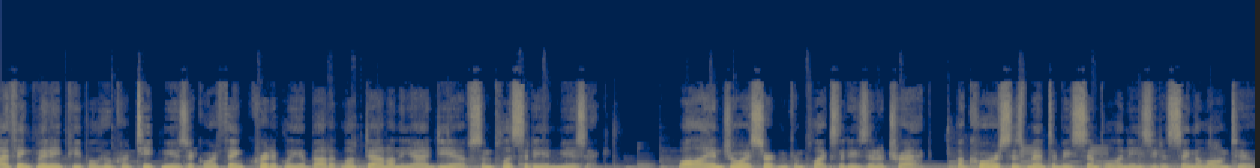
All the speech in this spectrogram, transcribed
I think many people who critique music or think critically about it look down on the idea of simplicity in music. While I enjoy certain complexities in a track, a chorus is meant to be simple and easy to sing along to.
